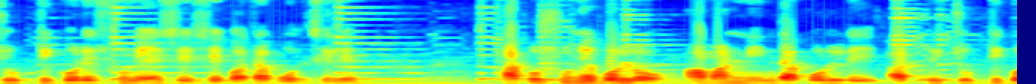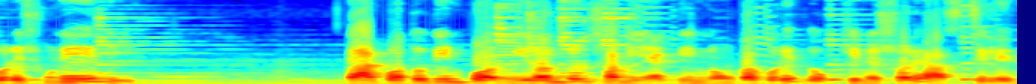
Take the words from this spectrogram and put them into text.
চুপটি করে শুনে এসে সে কথা বলছিলেন। ঠাকুর শুনে বলল, আমার নিন্দা করলে আর তুই চুপটি করে শুনে এলি? তার কতদিন পর নিরঞ্জন স্বামী একদিন নৌকা করে দক্ষিণেশ্বরে আসছিলেন।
